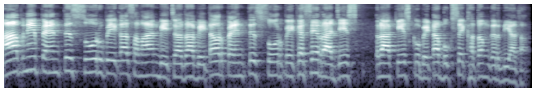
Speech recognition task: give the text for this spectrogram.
आपने पैंतीस सौ रुपए का सामान बेचा था बेटा, और पैंतीस सौ रुपए का से राजेश राकेश को बेटा बुक से खत्म कर दिया था।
